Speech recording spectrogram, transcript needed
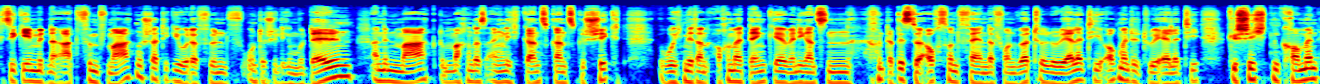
sie gehen mit einer Art Fünf-Marken-Strategie oder fünf unterschiedlichen Modellen an den Markt und machen das eigentlich ganz, ganz geschickt, wo ich mir dann auch immer denke, wenn die ganzen, und da bist du auch so ein Fan davon, Virtual Reality, Augmented Reality Geschichten kommen,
